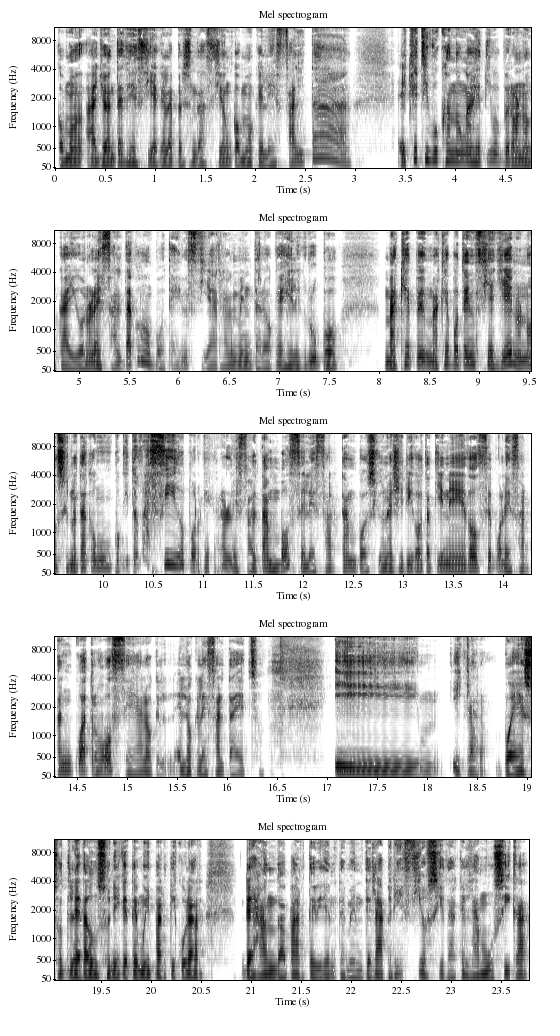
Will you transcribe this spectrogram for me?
Como ah, yo antes decía que la presentación como que le falta es que estoy buscando un adjetivo, pero no caigo, ¿no? Le falta como potencia realmente a lo que es el grupo. Más que, más que potencia lleno, ¿no? Se nota como un poquito vacío, porque claro, le faltan voces, le faltan, pues si una chirigota tiene 12, pues le faltan cuatro voces a lo que, es lo que le falta a esto. Y, y, claro, pues eso le da un soniquete muy particular, dejando aparte, evidentemente, la preciosidad que es la música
